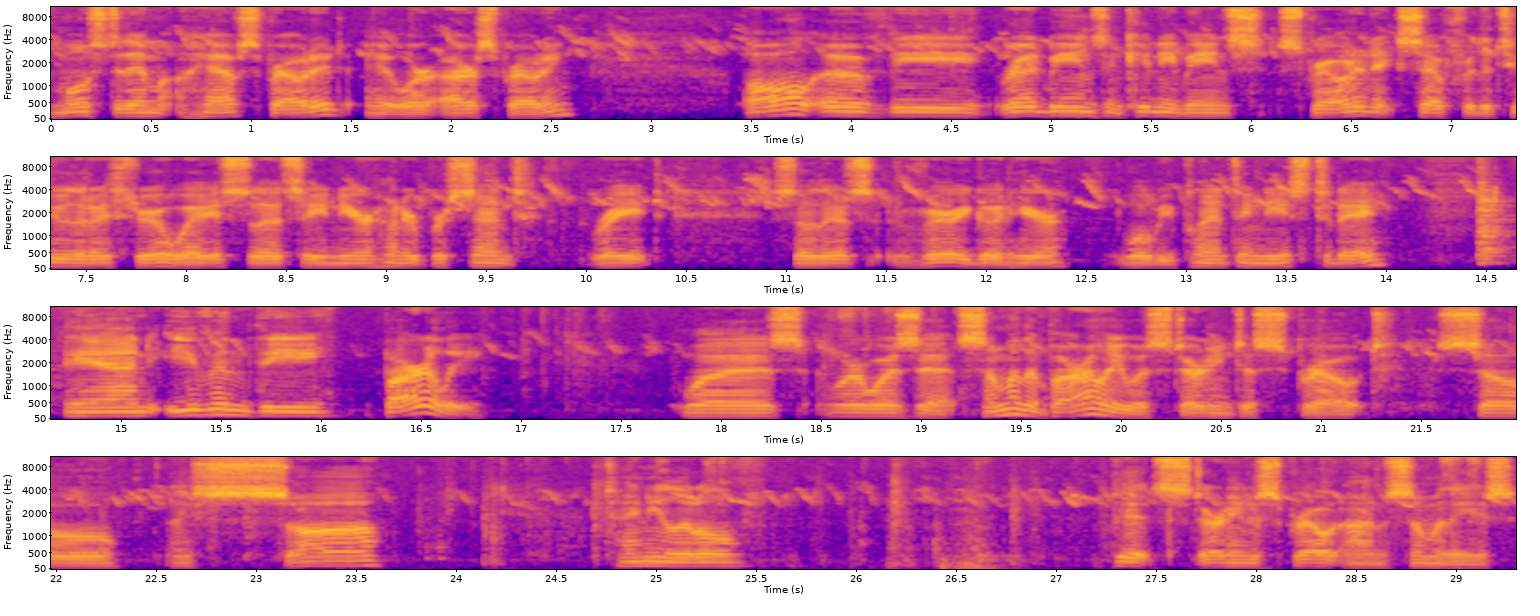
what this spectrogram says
most of them have sprouted eh, or are sprouting. All of the red beans and kidney beans sprouted except for the two that I threw away, so that's a near 100% rate. So that's very good here. We'll be planting these today. And even the barley was, where was it? Some of the barley was starting to sprout. So I saw tiny little bits starting to sprout on some of these.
